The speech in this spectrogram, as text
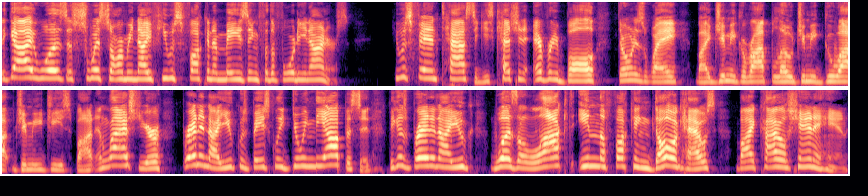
The guy was a Swiss Army knife. He was fucking amazing for the 49ers. He was fantastic. He's catching every ball thrown his way by Jimmy Garoppolo, Jimmy Guap, Jimmy G Spot. And last year, Brandon Aiyuk was basically doing the opposite because Brandon Aiyuk was locked in the fucking doghouse by Kyle Shanahan.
